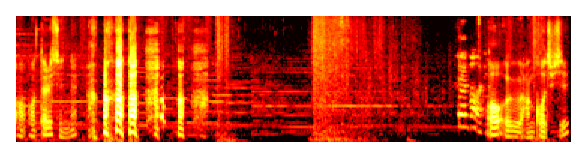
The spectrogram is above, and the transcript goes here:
어, 어 때릴 수 있네. 어, 이거 안 꺼지지?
